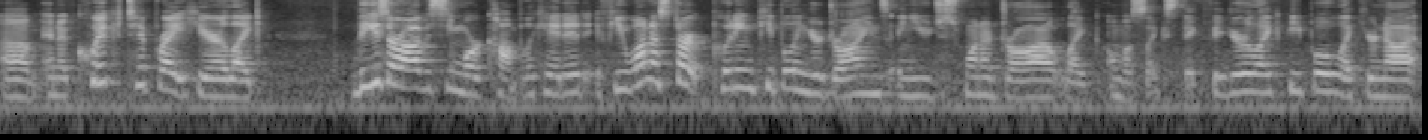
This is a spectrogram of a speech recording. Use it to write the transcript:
Um, and a quick tip right here, like these are obviously more complicated. If you want to start putting people in your drawings and you just want to draw out like almost like stick figure like people, like you're not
